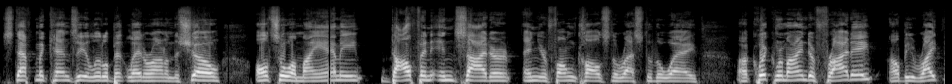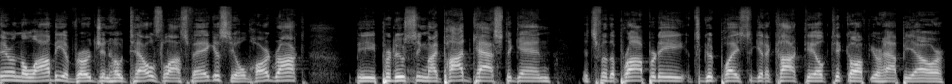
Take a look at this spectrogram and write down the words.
Steph McKenzie a little bit later on in the show. Also a Miami Dolphin insider and your phone calls the rest of the way. A quick reminder Friday, I'll be right there in the lobby of Virgin Hotels, Las Vegas, the old Hard Rock. Be producing my podcast again. It's for the property. It's a good place to get a cocktail, kick off your happy hour.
